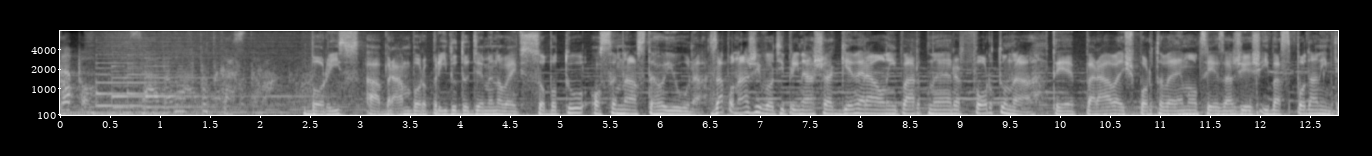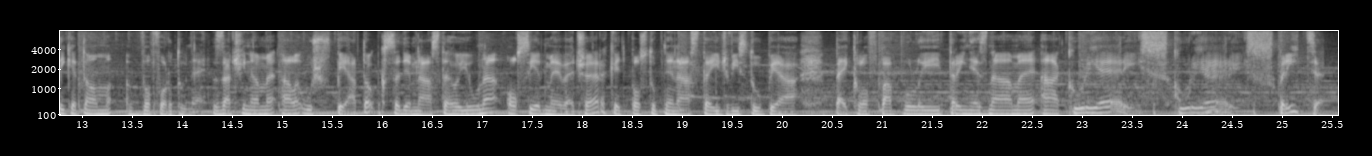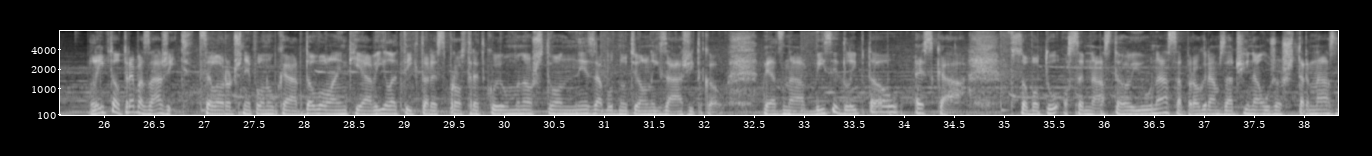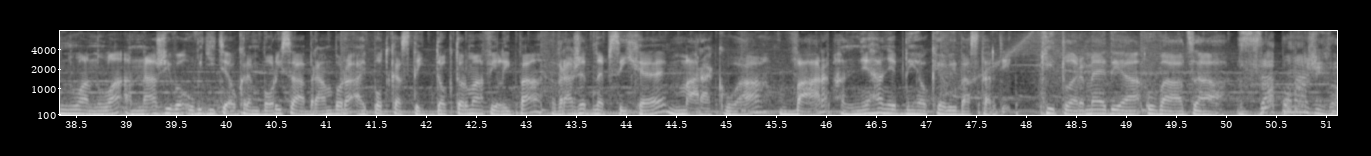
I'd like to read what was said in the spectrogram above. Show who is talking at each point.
Speaker 1: ZAPO. Zábrná v podcastov.
Speaker 2: Boris a Brambor prídu do Demenovej v sobotu 18. júna. Zapo na životi prináša generálny partner Fortuna. Tie práve športové emócie zažiješ iba s podaným tiketom vo Fortune. Začíname ale už v piatok 17. júna o 7. večer, keď postupne na stage vystúpia Peklo v Papuli, Tri neznáme a Kurieris. Kurieris. Príďte. Liptov treba zažiť. Celoročne ponúka dovolenky a výlety, ktoré sprostredkujú množstvo nezabudnutelných zážitkov. Viac na Visit Liptov SK. V sobotu 18. júna sa program začína už o 14.00 a naživo uvidíte okrem Borisa a Brambora aj podcasty Doktor má Filipa, Vražedné psyché, Marakua, VAR a nehanebný hokejový bastardi. Hitler Media uvádza Zapo naživo.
